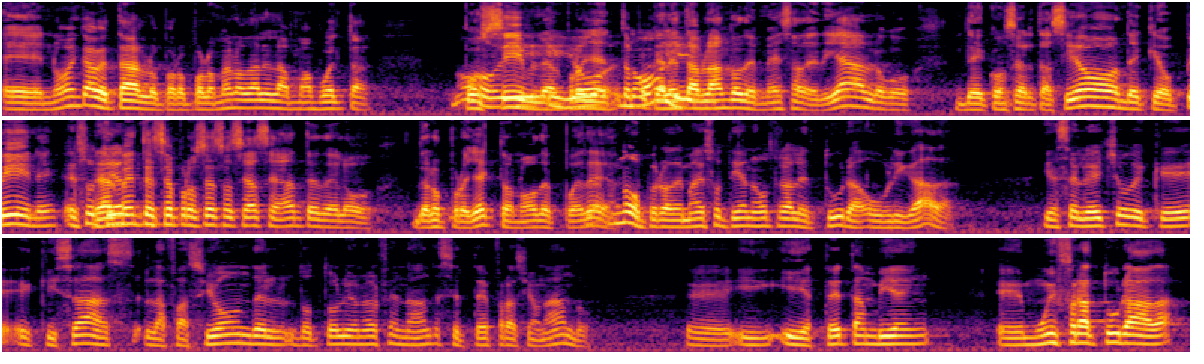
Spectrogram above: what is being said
eh, no engavetarlo, pero por lo menos darle la más vuelta posible al proyecto, porque él está hablando de mesa de diálogo, de concertación, de que opinen. Realmente ese proceso se hace antes de, de los proyectos, no después de... No, pero además eso tiene otra lectura obligada, y es el hecho de que eh, quizás la facción del doctor Leonel Fernández se esté fraccionando eh, y, esté también eh, muy fracturada,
